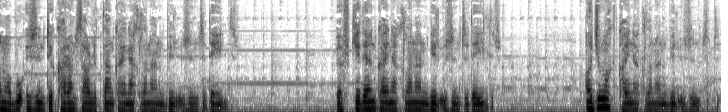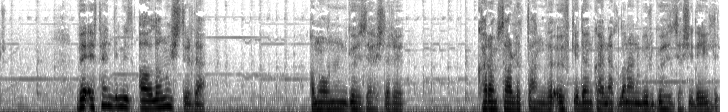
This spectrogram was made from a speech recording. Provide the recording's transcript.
Ama bu üzüntü karamsarlıktan kaynaklanan bir üzüntü değildir. Öfkeden kaynaklanan bir üzüntü değildir. Acımak kaynaklanan bir üzüntüdür. Ve Efendimiz ağlamıştır da. Ama onun gözyaşları karamsarlıktan ve öfkeden kaynaklanan bir gözyaşı değildir.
